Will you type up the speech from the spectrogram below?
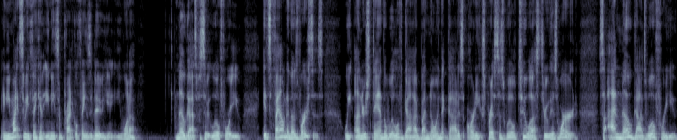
And you might still be thinking that you need some practical things to do. You, you want to know God's specific will for you? It's found in those verses. We understand the will of God by knowing that God has already expressed His will to us through His Word. So I know God's will for you.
